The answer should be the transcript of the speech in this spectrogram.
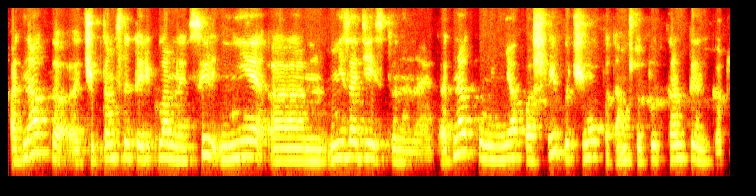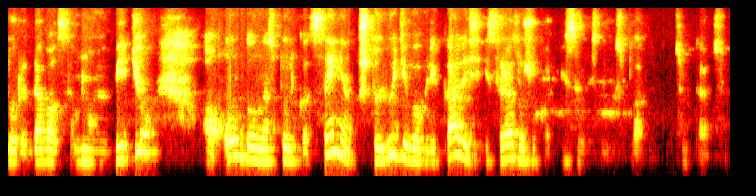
Однако, э, потому что эта рекламная цель не, эм, не задействована на это. Однако у меня пошли. Почему? Потому что тот контент, который давался мною в видео, а, он был настолько ценен, что люди вовлекались и сразу же подписывались на бесплатную консультацию.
